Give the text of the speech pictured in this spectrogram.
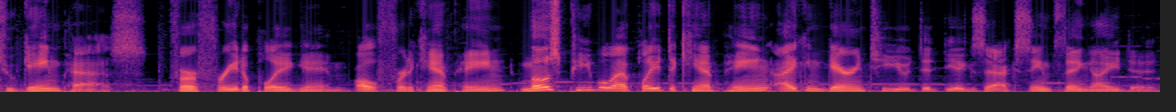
to Game Pass for a free to play game. Oh, for the campaign? Most people that played the campaign, I can guarantee you did the exact same thing I did.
